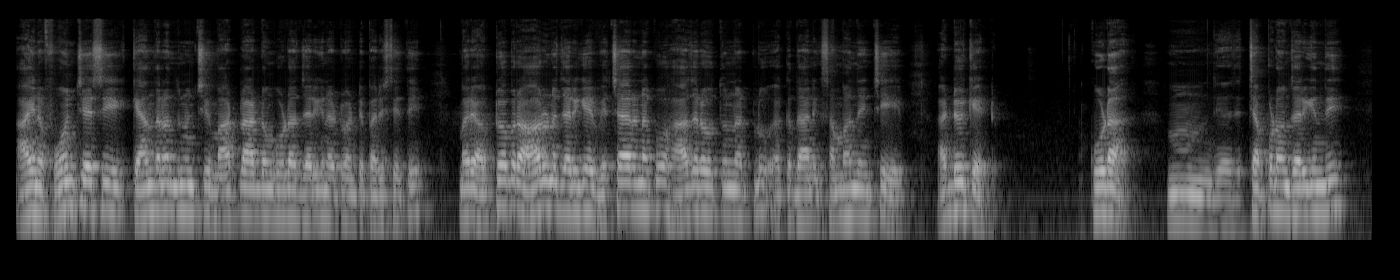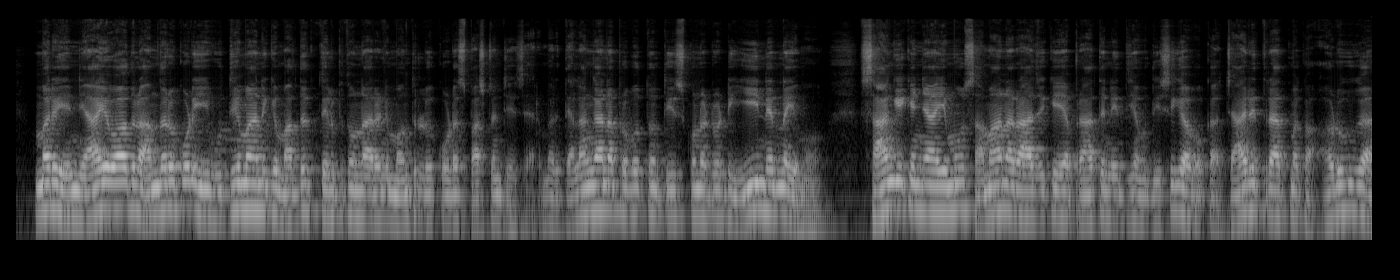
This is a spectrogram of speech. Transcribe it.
ఆయన ఫోన్ చేసి కేంద్రం నుంచి మాట్లాడడం కూడా జరిగినటువంటి పరిస్థితి. మరి అక్టోబర్ ఆరున జరిగే విచారణకు హాజరవుతున్నట్లు ఒక దానికి సంబంధించి అడ్వకేట్ కూడా చెప్పడం జరిగింది. మరి న్యాయవాదులు అందరూ కూడా ఈ ఉద్యమానికి మద్దతు తెలుపుతున్నారని మంత్రులు కూడా స్పష్టం చేశారు. మరి తెలంగాణ ప్రభుత్వం తీసుకున్నటువంటి ఈ నిర్ణయము సాంఘిక న్యాయము సమాన రాజకీయ ప్రాతినిధ్యం దిశగా ఒక చారిత్రాత్మక అడుగుగా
